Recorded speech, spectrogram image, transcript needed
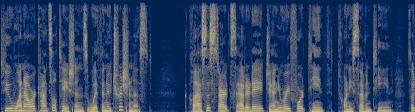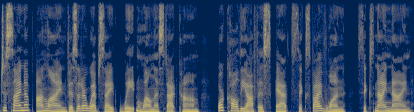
two one hour consultations with a nutritionist. Classes start Saturday, January 14th, 2017. So to sign up online, visit our website, weightandwellness.com, or call the office at 651 699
